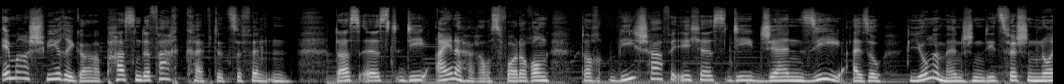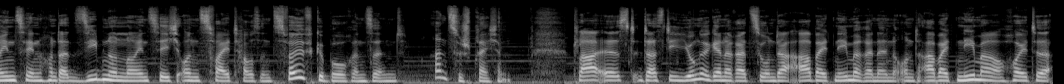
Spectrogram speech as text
immer schwieriger, passende Fachkräfte zu finden. Das ist die eine Herausforderung. Doch wie schaffe ich es, die Gen Z, also junge Menschen, die zwischen 1997 und 2012 geboren sind, anzusprechen? Klar ist, dass die junge Generation der Arbeitnehmerinnen und Arbeitnehmer heute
